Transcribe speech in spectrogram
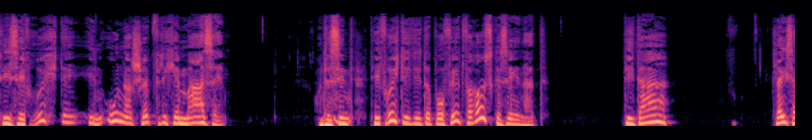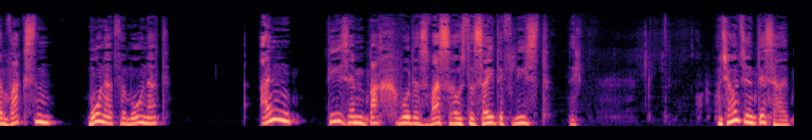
diese Früchte in unerschöpflichem Maße? Und das sind die Früchte, die der Prophet vorausgesehen hat, die da gleichsam wachsen, Monat für Monat, an diesem Bach, wo das Wasser aus der Seite fließt. Und schauen Sie, und deshalb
